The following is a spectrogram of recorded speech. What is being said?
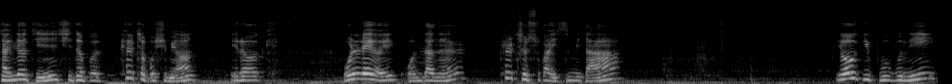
잘려진 시접을 펼쳐 보시면 이렇게 원래의 원단을 펼칠 수가 있습니다. 여기 부분이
